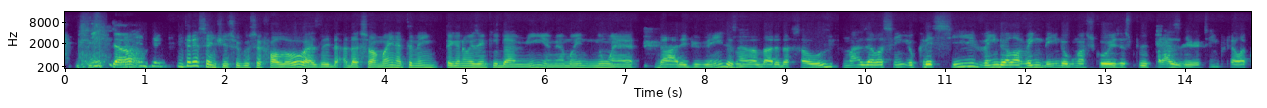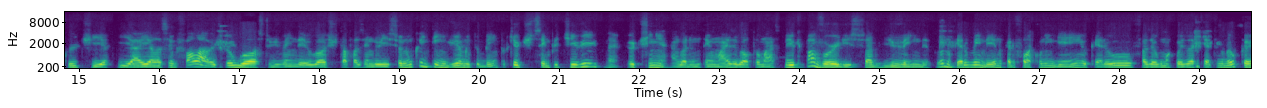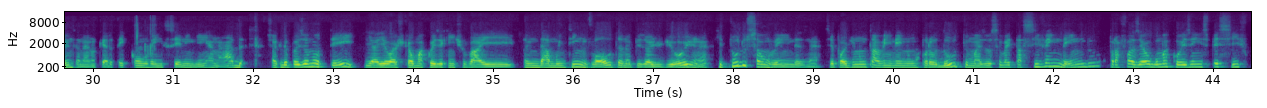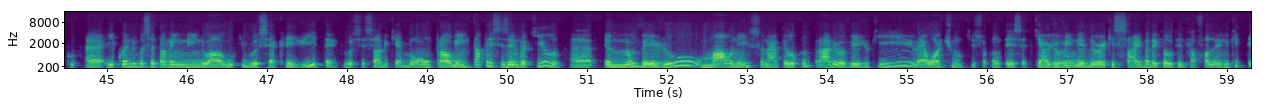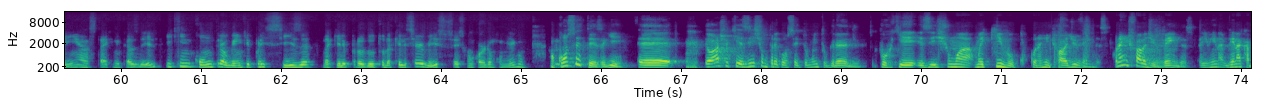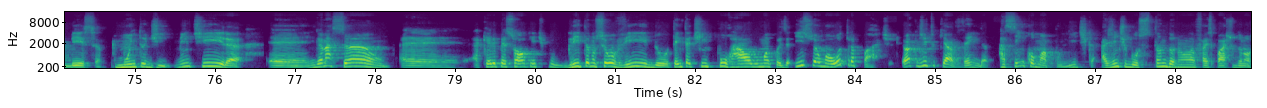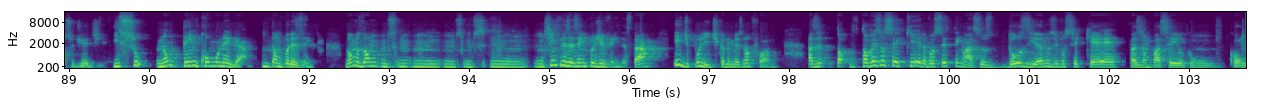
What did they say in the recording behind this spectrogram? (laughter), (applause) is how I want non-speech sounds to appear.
Então. Interessante isso que você falou, Wesley, da, da, sua mãe, né? Também pegando um exemplo da minha, minha mãe não é da área de vendas, né? Ela é da área da saúde, mas ela assim, eu cresci vendo ela vendendo algumas coisas por prazer, assim, porque ela curtia. E aí ela sempre falava, tipo, eu gosto de vender, eu gosto de estar fazendo isso. Eu nunca entendia muito bem, porque eu sempre tive, né? Eu tinha, agora eu não tenho mais, igual o Tomás, meio que pavor disso, sabe? De venda. Eu não quero vender, não quero falar com ninguém, eu quero fazer alguma coisa quieta no meu canto, né? não quero ter que convencer ninguém a nada. Só que depois eu notei, e aí eu acho que é uma coisa que a gente vai andar muito em volta no episódio de hoje, né? Que tudo são vendas, né? Você pode não estar tá vendendo um produto, mas você vai estar tá se vendendo para fazer alguma coisa em específico. É, e quando você está vendendo algo que você acredita, que você sabe que é bom, para alguém que está precisando daquilo, é, eu não vejo mal nisso, né? Pelo contrário, eu vejo que é ótimo que isso aconteça, que haja o vendedor que saiba daquilo que ele está falando, que tenha as técnicas técnicas dele e que encontre alguém que precisa daquele produto, daquele serviço. Vocês concordam comigo? Com certeza, Gui. É, eu acho que existe um preconceito muito grande porque existe uma, um equívoco quando a gente fala de vendas. Quando a gente fala de vendas, a gente vem na, vem na cabeça muito de mentira, é, enganação, é, aquele pessoal que tipo grita no seu ouvido, tenta te empurrar alguma coisa. Isso é uma outra parte. Eu acredito que a venda, assim como a política, a gente gostando ou não, ela faz parte do nosso dia a dia. Isso não tem como negar. Então, por uhum. exemplo, Vamos dar um, um, um, um, simples exemplo de vendas, tá? E de política da mesma forma. As, talvez você queira, você tem lá seus 12 anos e você quer fazer um passeio com, com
